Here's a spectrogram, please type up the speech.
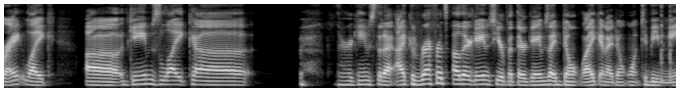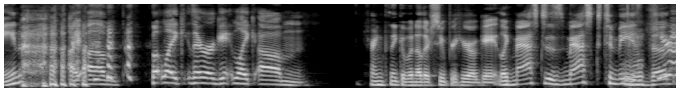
right? Like uh games like uh there are games that I, I could reference other games here but they're games i don't like and i don't want to be mean. I um but like there are games like um trying to think of another superhero game like masks is masks to me is the Heroes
